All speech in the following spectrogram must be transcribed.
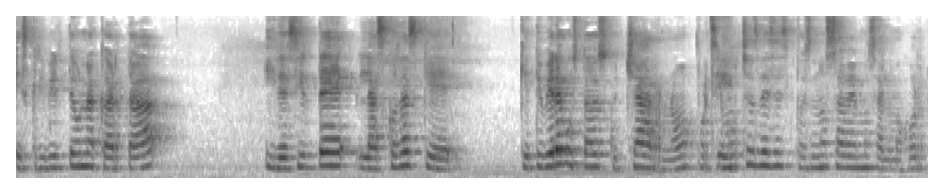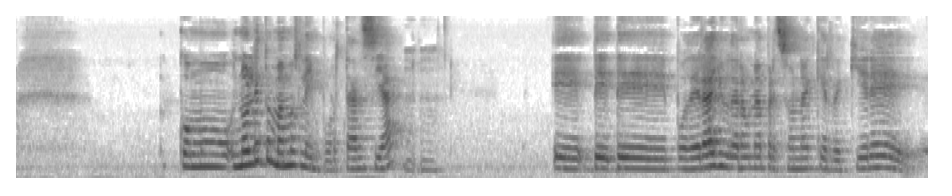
escribirte una carta y decirte las cosas que, que te hubiera gustado escuchar, ¿no? Porque muchas veces pues no sabemos a lo mejor cómo, no le tomamos la importancia eh, de, de poder ayudar a una persona que requiere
